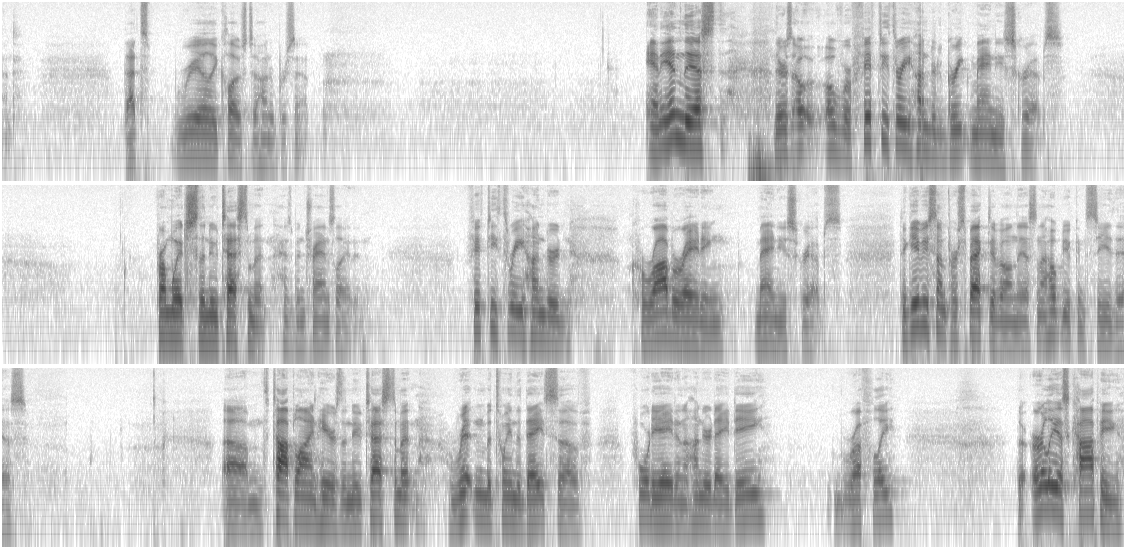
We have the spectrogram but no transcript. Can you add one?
That's really close to 100%. And in this, there's over 5,300 Greek manuscripts from which the New Testament has been translated. 5,300 corroborating manuscripts. To give you some perspective on this, and I hope you can see this, um, the top line here is the New Testament, written between the dates of 48 and 100 AD, roughly. The earliest copy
